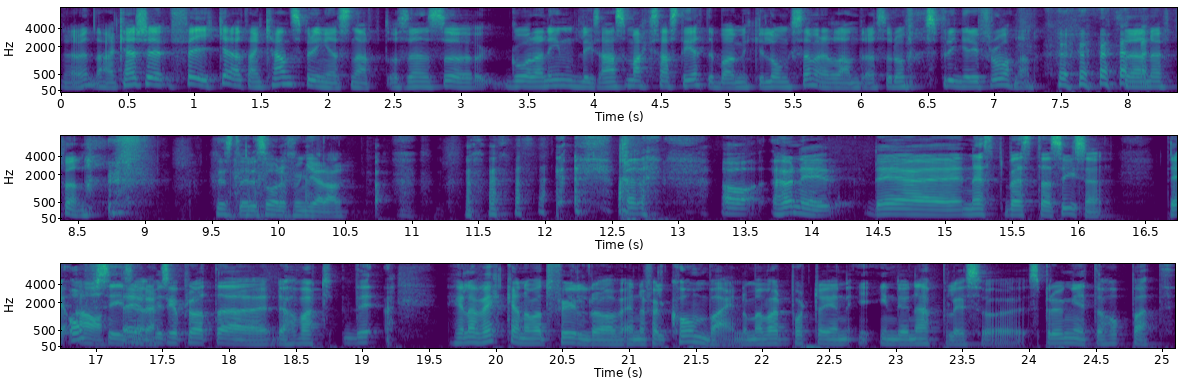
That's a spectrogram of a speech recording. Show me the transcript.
Jag vet inte, han kanske fejkar att han kan springa snabbt och sen så går han in, liksom, hans maxhastighet är bara mycket långsammare än alla andra så de springer ifrån han. Så är han öppen. Just det, det är så det fungerar. Men, ja, hörni, det är näst bästa season. Det är Ja, off season. det är det. Vi ska prata, det har varit, det, hela veckan har varit fylld av NFL Combine. De har varit borta i Indianapolis och sprungit och hoppat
